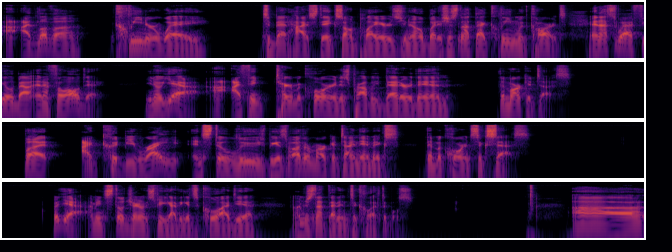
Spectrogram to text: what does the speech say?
I- would love a cleaner way to bet high stakes on players, you know, but it's just not that clean with cards. And that's the way I feel about NFL all day. You know, yeah, I, I think Terry McLaurin is probably better than the market does. But I could be right and still lose because of other market dynamics than McLaurin's success. But yeah, I mean, still generally speaking, I think it's a cool idea. I'm just not that into collectibles. Uh,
